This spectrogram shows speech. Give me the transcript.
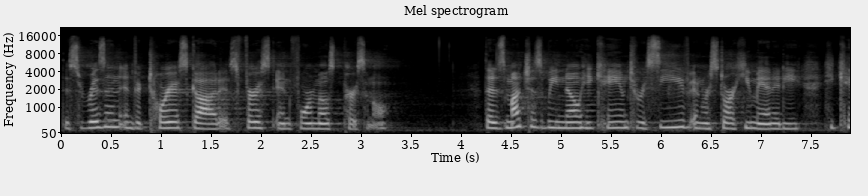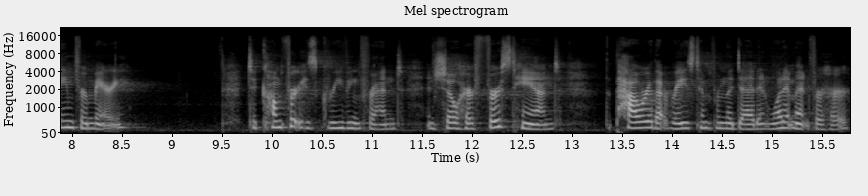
this risen and victorious God, is first and foremost personal. That as much as we know he came to receive and restore humanity, he came for Mary to comfort his grieving friend and show her firsthand the power that raised him from the dead and what it meant for her.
